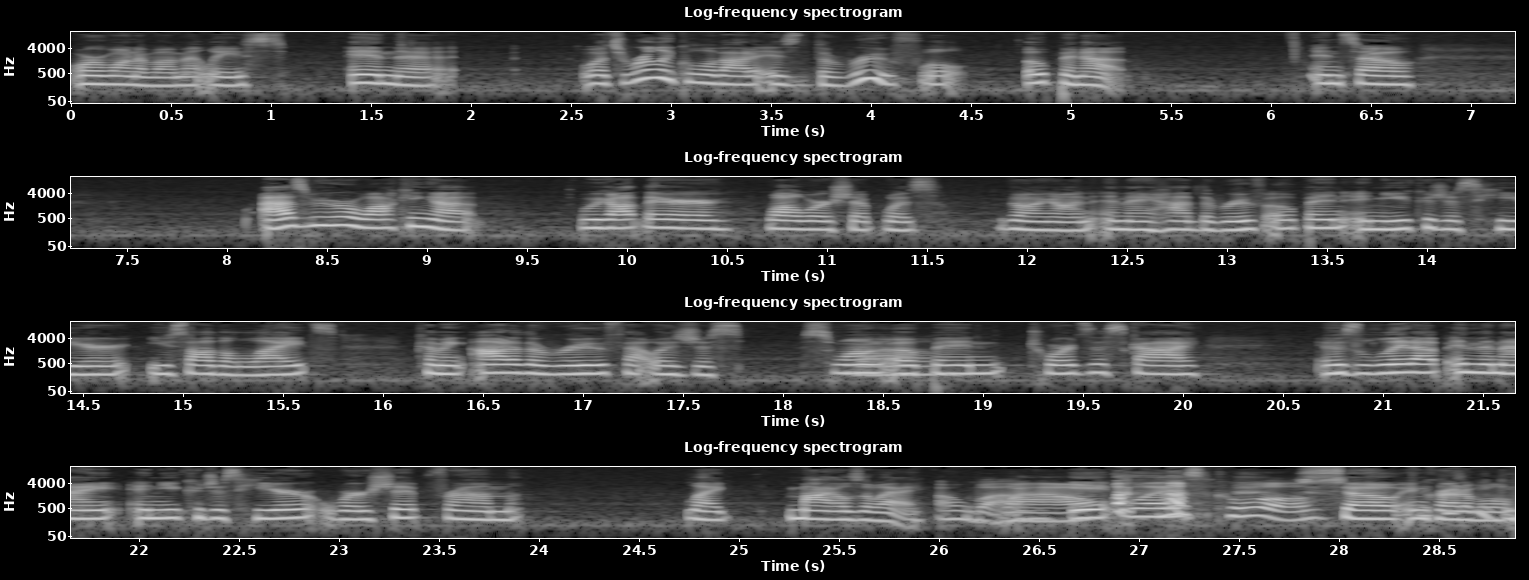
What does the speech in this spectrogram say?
or one of them at least. And the what's really cool about it is the roof will open up, and so as we were walking up, we got there while worship was going on, and they had the roof open, and you could just hear, you saw the lights coming out of the roof that was just swung Wow. open towards the sky. It was lit up in the night, and you could just hear worship from like miles away. Oh Wow. wow. It was Cool. so incredible.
